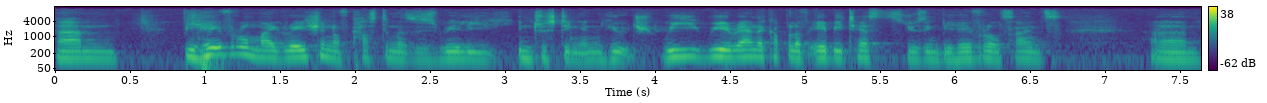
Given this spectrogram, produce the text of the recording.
Um, behavioral migration of customers is really interesting and huge. We, we ran a couple of A-B tests using behavioral science um,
